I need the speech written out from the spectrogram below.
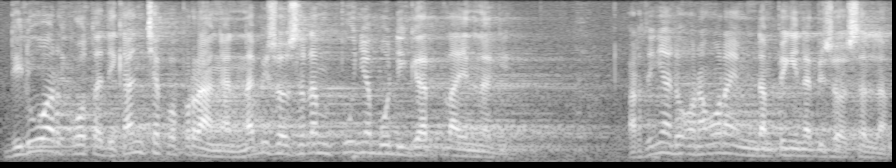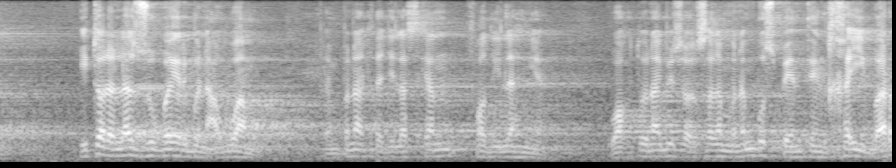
Di luar kota di kancah peperangan Nabi SAW punya bodyguard lain lagi. Artinya ada orang-orang yang mendampingi Nabi SAW. Itu adalah Zubair bin Awam yang pernah kita jelaskan fadilahnya. Waktu Nabi SAW menembus benteng Khaybar,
